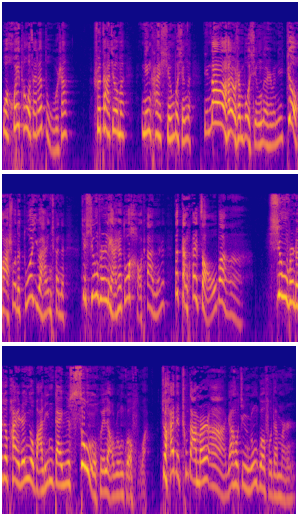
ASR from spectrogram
我回头我再来补上。说大舅们，您看行不行啊？你那还有什么不行的，是吧？你这话说的多冤屈呢！这邢夫人脸上多好看呢！那赶快走吧！啊，邢夫人这就派人又把林黛玉送回了荣国府啊，就还得出大门啊，然后进荣国府的门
